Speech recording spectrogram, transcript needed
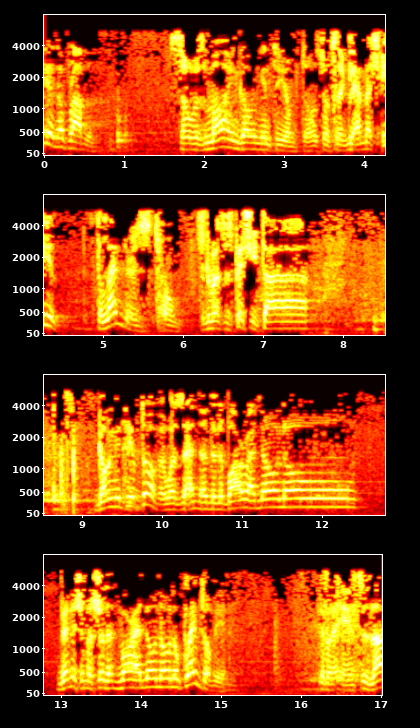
yeah, no problem. So it was mine going into Yom Tov, so it's like Lehem Mash'il. The lender's home. So it was Peshita going into Yom Tov. It was the, the, the borrower had no no Venish that the borrower had no no no claims over here. Gemara answers, La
